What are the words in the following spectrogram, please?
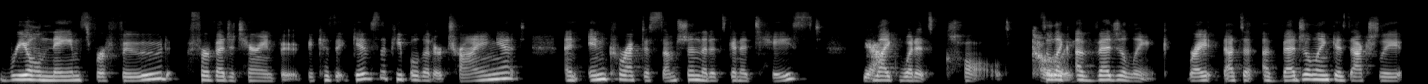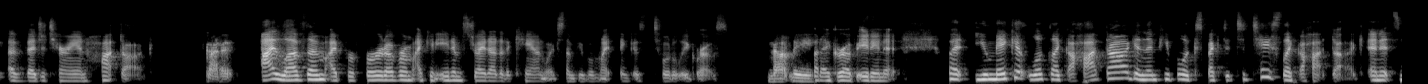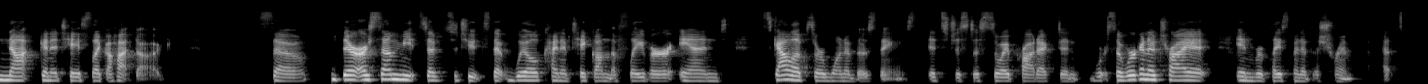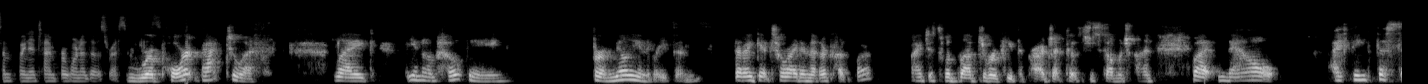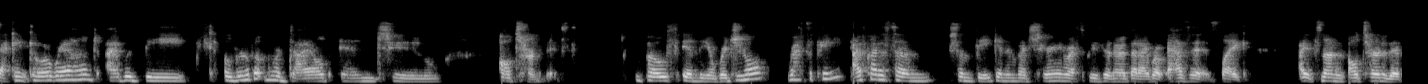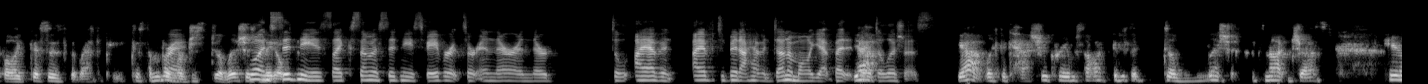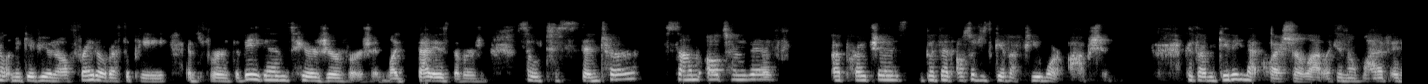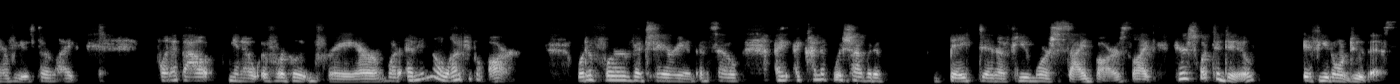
real names for food for vegetarian food because it gives the people that are trying it an incorrect assumption that it's going to taste yeah. like what it's called. Totally. So, like a Veja-Link, right? That's a, a Veja-Link is actually a vegetarian hot dog. Got it. I love them. I prefer it over them. I can eat them straight out of the can, which some people might think is totally gross. Not me. But I grew up eating it. But you make it look like a hot dog, and then people expect it to taste like a hot dog, and it's not going to taste like a hot dog. So there are some meat substitutes that will kind of take on the flavor and scallops are one of those things. It's just a soy product and we're, so we're going to try it in replacement of the shrimp at some point in time for one of those recipes. Report back to us. Like, you know, I'm hoping for a million reasons that I get to write another cookbook. I just would love to repeat the project. It's just so much fun. But now I think the second go around, I would be a little bit more dialed into alternatives, both in the original recipe. I've got some some vegan and vegetarian recipes in there that I wrote as is. Like it's not an alternative, but like this is the recipe because some of them right. are just delicious. Well, and, and Sydney's like some of Sydney's favorites are in there, and they're. Del- I haven't. I have to admit, I haven't done them all yet, but yeah. they're delicious. Yeah, like the cashew cream sauce. It is a delicious. It's not just here. Let me give you an Alfredo recipe, and for the vegans, here's your version. Like that is the version. So to center some alternative approaches, but then also just give a few more options. Because I'm getting that question a lot, like in a lot of interviews, they're like, what about, you know, if we're gluten free or what? I mean, a lot of people are. What if we're vegetarian? And so I, I kind of wish I would have baked in a few more sidebars like, here's what to do if you don't do this.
